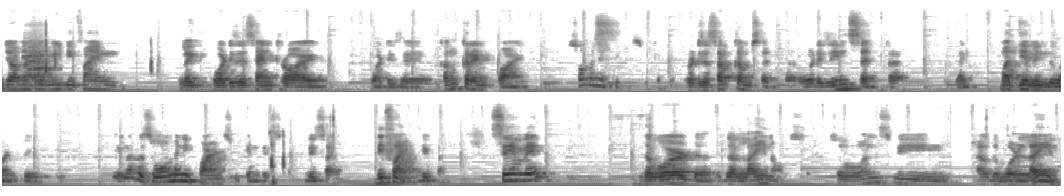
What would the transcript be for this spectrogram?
geometry we define like what is a centroid what is a concurrent point so many things what is a circumcenter what is incenter like madhya bindu you know so many points we can decide, define define. Same way the word the line also. So once we have the word line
